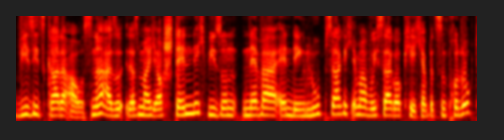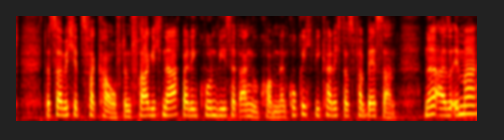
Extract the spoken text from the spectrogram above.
wie sieht's gerade aus? Ne? Also das mache ich auch ständig, wie so ein never-ending Loop, sage ich immer, wo ich sage, okay, ich habe jetzt ein Produkt, das habe ich jetzt verkauft. Dann frage ich nach bei den Kunden, wie ist das angekommen? Dann gucke ich, wie kann ich das verbessern? Ne? Also immer,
